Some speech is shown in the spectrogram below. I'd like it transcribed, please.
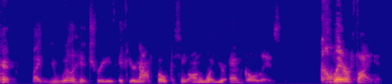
like, you will hit trees if you're not focusing on what your end goal is. Clarify it,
